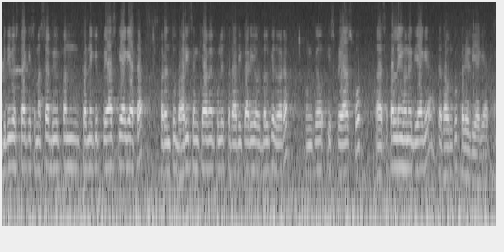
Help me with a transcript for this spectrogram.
विधि व्यवस्था की समस्या भी उत्पन्न करने की प्रयास किया गया था, परंतु भारी संख्या में पुलिस पदाधिकारी और बल के द्वारा उनको इस प्रयास को सफल नहीं होने दिया गया तथा उनको खदेड़ दिया गया था।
